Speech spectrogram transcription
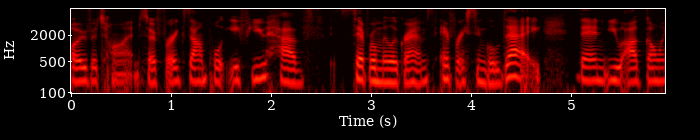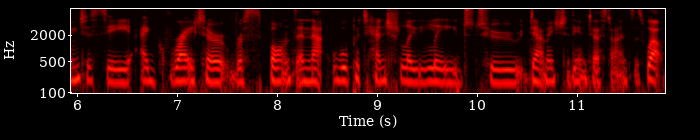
over time. So, for example, if you have several milligrams every single day, then you are going to see a greater response, and that will potentially lead to damage to the intestines as well.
